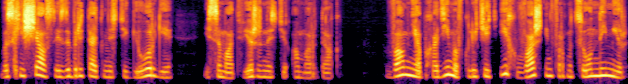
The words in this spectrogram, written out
восхищался изобретательностью Георгия и самоотверженностью Амардак. Вам необходимо включить их в ваш информационный мир,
